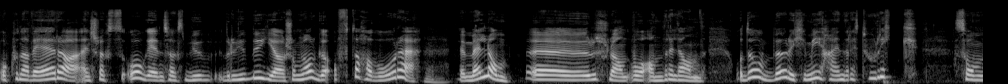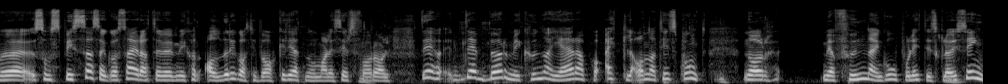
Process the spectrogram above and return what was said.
å kunne være en slags, en slags brubygger, som Norge ofte har vært, mellom eh, Russland og andre land. Og da bør ikke vi ha en retorikk som, eh, som, spisser seg og sier at vi kan aldri gå tilbake til et normalisert forhold. Det, det, bør vi kunne gjøre på et eller annet tidspunkt, når vi har funnet en god politisk løsning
